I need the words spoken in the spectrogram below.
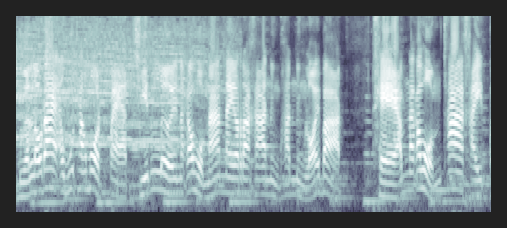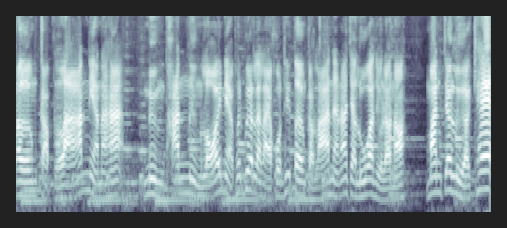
เหมือนเราได้อาวุธทั้งหมด 8 ชิ้นเลยนะครับผมนะในราคา 1,100 บาท แถมนะครับผมถ้าใครเติมกับร้านเนี่ยนะฮะ 1,100 เนี่ย เพื่อนๆ หลายๆ คนที่เติมกับร้านเนี่ยน่าจะรู้กันอยู่แล้วเนาะมันจะเหลือแค่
